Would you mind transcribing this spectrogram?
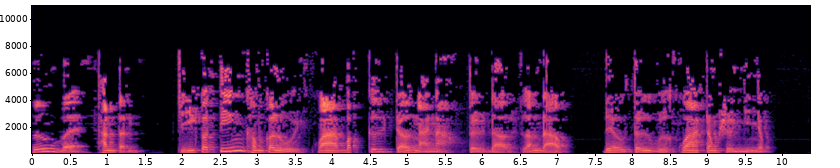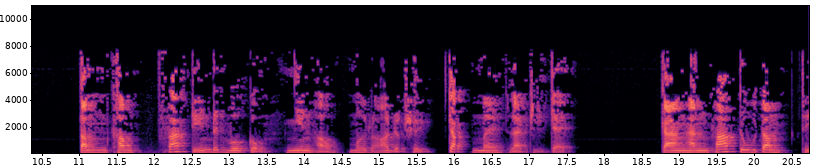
hướng về thanh tịnh. Chỉ có tiến không có lùi qua bất cứ trở ngại nào từ đời lẫn đạo, đều tự vượt qua trong sự nhịn nhục. Tâm không phát triển đến vô cùng, nhiên hậu mới rõ được sự chấp mê là trì trệ. Càng hành pháp tu tâm thì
